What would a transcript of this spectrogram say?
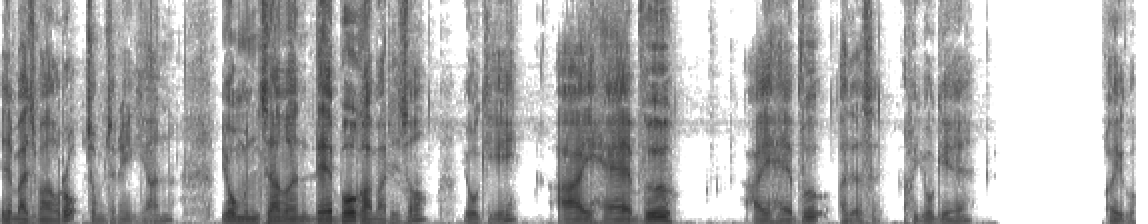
이제 마지막으로 좀 전에 얘기한 요 문장은 never가 말이죠. 여기 I have I have 아 됐어. 여기에 아이고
